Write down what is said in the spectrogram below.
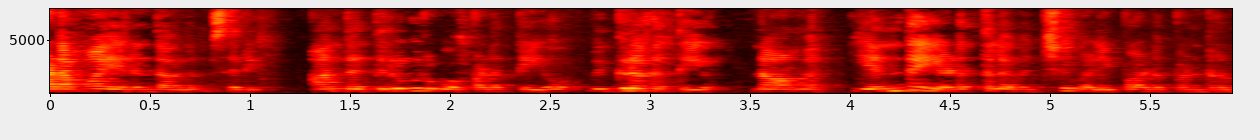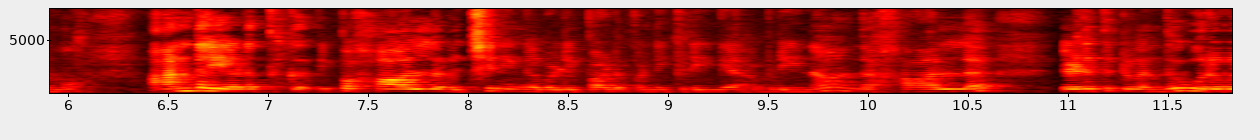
படமா இருந்தாலும் சரி அந்த திருவுருவ படத்தையோ விக்கிரகத்தையோ நாம எந்த இடத்துல வச்சு வழிபாடு பண்றோமோ அந்த இடத்துக்கு இப்போ ஹாலில் வச்சு நீங்க வழிபாடு பண்ணிக்கிறீங்க அப்படின்னா அந்த ஹாலில் எடுத்துட்டு வந்து ஒரு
